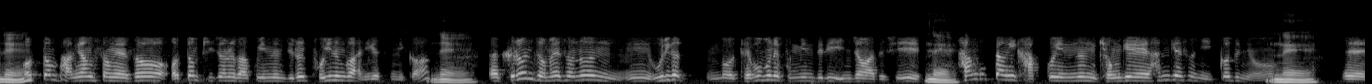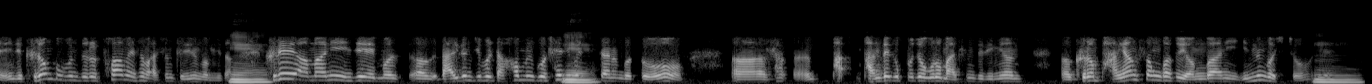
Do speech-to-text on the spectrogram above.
네. 어떤 방향성에서 어떤 비전을 갖고 있는지를 보이는 거 아니겠습니까? 네. 아, 그런 점에서는 음, 우리가 뭐 대부분의 국민들이 인정하듯이 네. 한국당이 갖고 있는 경계 한계선이 있거든요. 네. 예, 이제 그런 부분들을 포함해서 말씀드리는 겁니다. 예. 그래야만이 이제 뭐 어, 낡은 집을 다 허물고 새 집을 예. 짓자는 것도 어, 사, 어, 바, 반대급부적으로 말씀드리면 어, 그런 방향성과도 연관이 있는 것이죠. 예. 음,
